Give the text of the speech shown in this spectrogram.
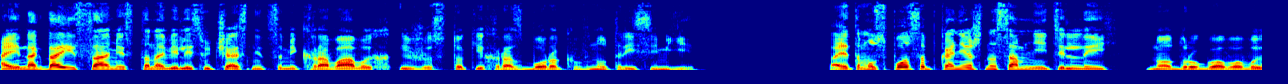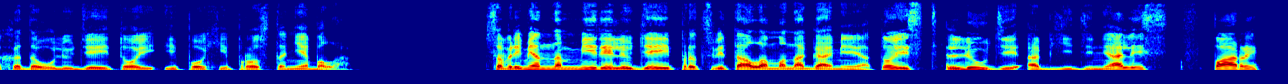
А иногда и сами становились участницами кровавых и жестоких разборок внутри семьи. Поэтому способ, конечно, сомнительный, но другого выхода у людей той эпохи просто не было. В современном мире людей процветала моногамия, то есть люди объединялись в пары,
